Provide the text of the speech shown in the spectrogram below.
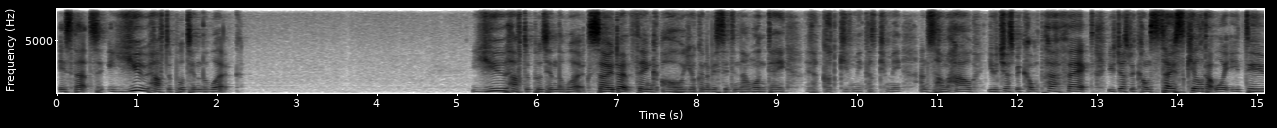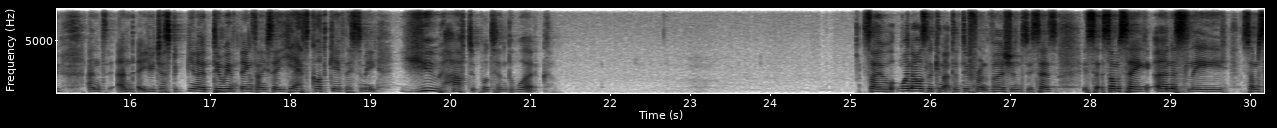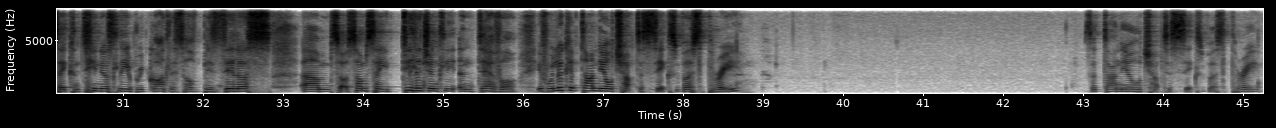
is that you have to put in the work you have to put in the work. So don't think, oh, you're going to be sitting down one day, like, God, give me, God, give me. And somehow you just become perfect. You just become so skilled at what you do. And, and you just, you know, doing things and you say, yes, God gave this to me. You have to put in the work. So when I was looking at the different versions, it says, it says some say earnestly, some say continuously, regardless of bezillous. Um, so some say diligently endeavor. If we look at Daniel chapter 6, verse 3. So Daniel chapter 6, verse 3.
